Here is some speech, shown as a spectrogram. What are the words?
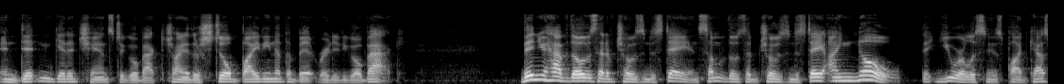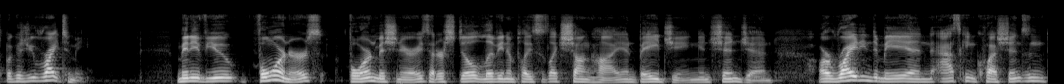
and didn't get a chance to go back to China. They're still biting at the bit, ready to go back. Then you have those that have chosen to stay, and some of those that have chosen to stay, I know that you are listening to this podcast because you write to me. Many of you foreigners, foreign missionaries that are still living in places like Shanghai and Beijing and Shenzhen are writing to me and asking questions. And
